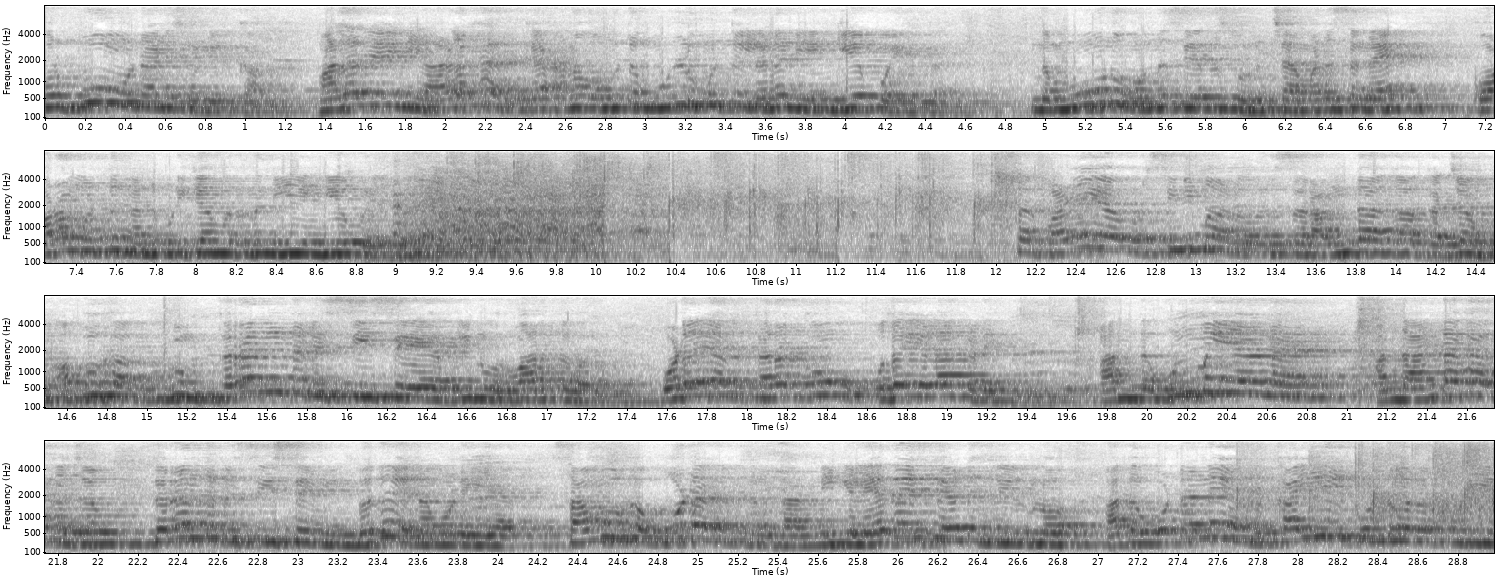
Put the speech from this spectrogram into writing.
ஒரு பூ முன்னாடி சொல்லியிருக்கான் மலரே நீ அழகா இருக்க. ஆனா உங்ககிட்ட முள்ளு மட்டும் இல்லைன்னா நீ எங்கேயோ போயிருப்ப. இந்த மூணு ஒண்ணு சேர்ந்து சொல்லிச்சா மனுஷனே? குறை மட்டும் கண்டுபிடிக்காம இருந்தா நீ எங்கேயோ போயிருப்ப. சார் பழைய ஒரு சினிமாவில் வரும் சார். அண்டாகா கஜம் அபுகா குகும் திரண்டடி சீசே அப்படின்னு ஒரு வார்த்தை வரும். உடைய அது திறக்கும் உதையலா கிடைக்கும். அந்த உண்மையான அந்த அண்டகா கஜம் திறந்தது சீசேம் என்பது நம்முடைய சமூக ஊடகங்கள் தான். நீங்கள் எதை தேடுகிறீர்களோ அதை உடனே உங்க கையில் கொண்டு வரக்கூடிய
